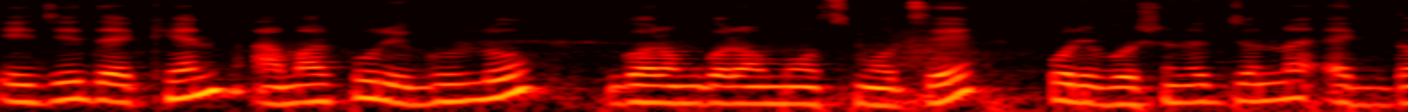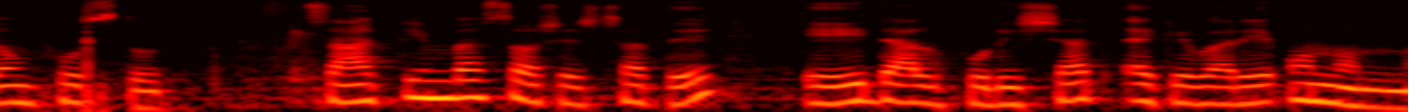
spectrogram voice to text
এই যে দেখেন, আমার পুরিগুলো গরম গরম মচমচে পরিবেশনের জন্য একদম প্রস্তুত। চা কিংবা সসের সাথে এই ডাল পুরির স্বাদ একেবারে অনন্য।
